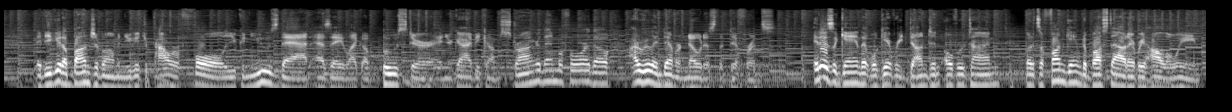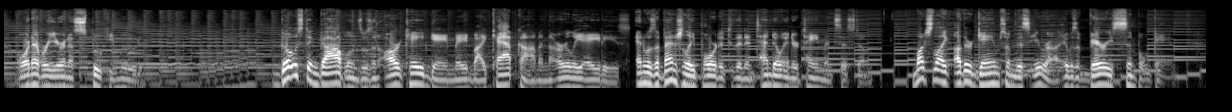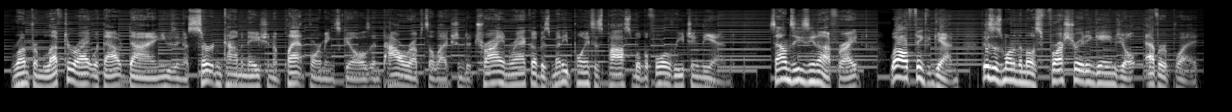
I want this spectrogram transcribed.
If you get a bunch of them and you get your power full, you can use that as a like a booster and your guy becomes stronger than before, though I really never noticed the difference. It is a game that will get redundant over time, but it's a fun game to bust out every Halloween or whenever you're in a spooky mood. Ghost and Goblins was an arcade game made by Capcom in the early 80s, and was eventually ported to the Nintendo Entertainment System. Much like other games from this era, it was a very simple game. Run from left to right without dying using a certain combination of platforming skills and power-up selection to try and rack up as many points as possible before reaching the end. Sounds easy enough, right? Well, think again. This is one of the most frustrating games you'll ever play.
